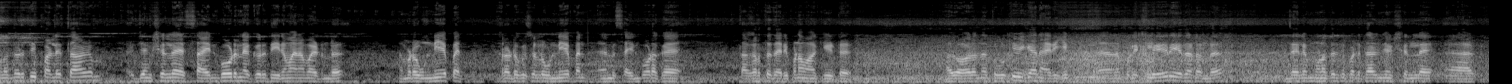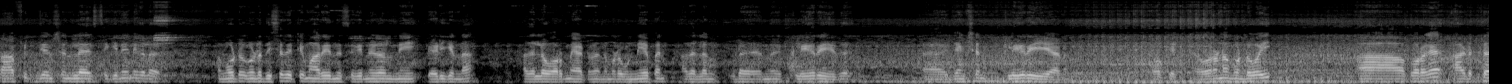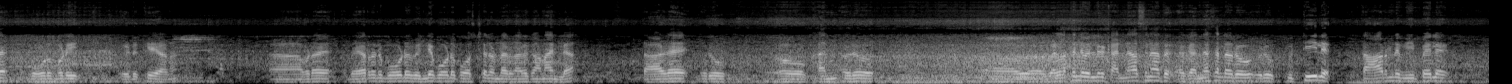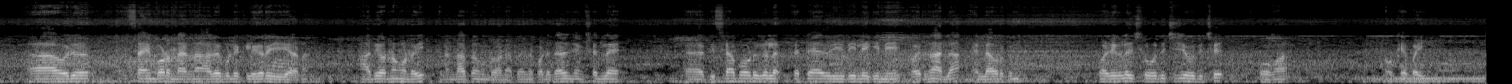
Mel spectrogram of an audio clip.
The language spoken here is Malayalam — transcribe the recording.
കുളത്തുരുത്തി പള്ളിത്താഴം ജംഗ്ഷനിലെ സൈൻ ബോർഡിനൊക്കെ ഒരു തീരുമാനമായിട്ടുണ്ട്. നമ്മുടെ ഉണ്ണിയപ്പൻ കരോട്ടക്കുറിച്ചുള്ള ഉണ്ണിയപ്പൻ സൈൻ ബോർഡൊക്കെ തകർത്ത് തരിപ്പണമാക്കിയിട്ട് അത് ഓരോന്ന് തൂക്കി വയ്ക്കാനായിരിക്കും പുള്ളി ക്ലിയർ ചെയ്തിട്ടുണ്ട്. എന്തായാലും മുളത്തുരുത്തി പള്ളിത്താഴം ജംഗ്ഷനിലെ ട്രാഫിക് ജംഗ്ഷനിലെ സിഗ്നലുകൾ അങ്ങോട്ടും ഇങ്ങോട്ടും ദിശ തെറ്റി മാറിയുന്ന സിഗ്നലുകൾ നീ പേടിക്കണ്ട. അതെല്ലാം ഓർമ്മയായിട്ടുണ്ട്. നമ്മുടെ ഉണ്ണിയപ്പൻ അതെല്ലാം ഇവിടെ ഒന്ന് ക്ലിയർ ചെയ്ത് ജംഗ്ഷൻ ക്ലിയർ ചെയ്യുകയാണ്. ഓക്കെ ഒരെണ്ണം കൊണ്ടുപോയി. പുറകെ അടുത്ത ബോർഡും കൂടി എടുക്കുകയാണ്. അവിടെ വേറൊരു ബോർഡ് വലിയ ബോർഡ് പോസ്റ്റൽ ഉണ്ടായിരുന്നു. അത് കാണാനില്ല. താഴെ ഒരു കൻ ഒരു വെള്ളത്തിന്റെ വലിയൊരു കന്നാസിനകത്ത് കന്നാസിന്റെ ഒരു ഒരു കുറ്റിയിൽ താറിന്റെ വീപ്പയിൽ ഒരു സൈൻ ബോർഡ് ഉണ്ടായിരുന്നു. അത് പുള്ളി ക്ലിയർ ചെയ്യുകയാണ്. ആദ്യം ഒരെണ്ണം കൊണ്ടുപോയി രണ്ടാമത്തെ കൊണ്ടുപോകണം അപ്പോൾ ഇന്ന് പടിത്താഴ് ജംഗ്ഷനിലെ ദിശാ ബോർഡുകൾ തെറ്റായ രീതിയിലേക്ക് ഇനി വരുന്നതല്ല. എല്ലാവർക്കും വഴികളിൽ ചോദിച്ച് ചോദിച്ച് പോകാം. Okay bye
